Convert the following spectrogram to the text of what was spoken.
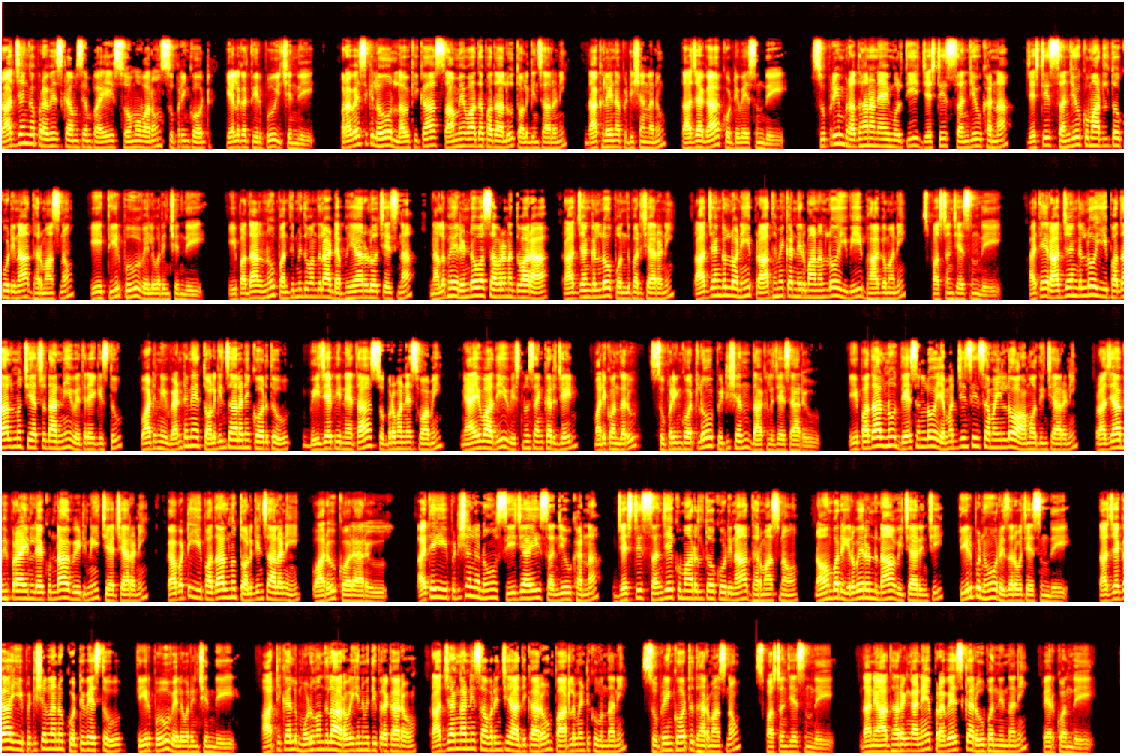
రాజ్యాంగ ప్రవేశిక అంశంపై సోమవారం సుప్రీంకోర్టు కీలక తీర్పు ఇచ్చింది. ప్రవేశికలో లౌకిక సామ్యవాద పదాలు తొలగించాలని దాఖలైన పిటిషన్లను తాజాగా కొట్టివేసింది. సుప్రీం ప్రధాన న్యాయమూర్తి జస్టిస్ సంజీవ్ ఖన్నా జస్టిస్ సంజీవ్ కుమార్లతో కూడిన ధర్మాసనం ఈ తీర్పు వెలువరించింది. ఈ పదాలను పంతొమ్మిది వందల డెబ్బై ఆరులో చేసిన నలభై రెండవ సవరణ ద్వారా రాజ్యాంగంలో పొందుపరిచారని రాజ్యాంగంలోని ప్రాథమిక నిర్మాణంలో ఇవి భాగమని స్పష్టం చేసింది. అయితే రాజ్యాంగంలో ఈ పదాలను చేర్చడాన్ని వ్యతిరేకిస్తూ వాటిని వెంటనే తొలగించాలని కోరుతూ బీజేపీ నేత సుబ్రహ్మణ్య స్వామి న్యాయవాది విష్ణుశంకర్ జైన్ మరికొందరు సుప్రీంకోర్టులో పిటిషన్ దాఖలు చేశారు. ఈ పదాలను దేశంలో ఎమర్జెన్సీ సమయంలో ఆమోదించారని ప్రజాభిప్రాయం లేకుండా వీటిని చేర్చారని కాబట్టి ఈ పదాలను తొలగించాలని వారు కోరారు. అయితే ఈ పిటిషన్లను సీజాయి సంజీవ్ ఖన్నా జస్టిస్ సంజయ్ కుమారులతో కూడిన ధర్మాసనం నవంబర్ ఇరవై రెండున విచారించి తీర్పును రిజర్వ్ చేసింది. తాజాగా ఈ పిటిషన్లను కొట్టివేస్తూ తీర్పు వెలువరించింది. ఆర్టికల్ మూడు వందల అరవై ఎనిమిది ప్రకారం రాజ్యాంగాన్ని సవరించే అధికారం పార్లమెంటుకు ఉందని సుప్రీంకోర్టు ధర్మాసనం స్పష్టం చేసింది. దాని ఆధారంగానే ప్రవేశిక రూపొందిందని పేర్కొంది.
